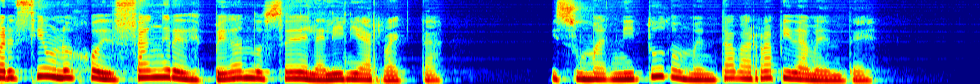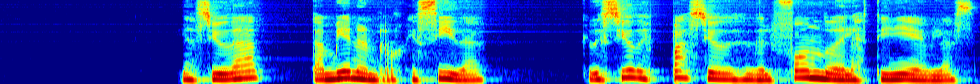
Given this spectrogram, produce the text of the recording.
Parecía un ojo de sangre despegándose de la línea recta, y su magnitud aumentaba rápidamente. La ciudad, también enrojecida, creció despacio desde el fondo de las tinieblas,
